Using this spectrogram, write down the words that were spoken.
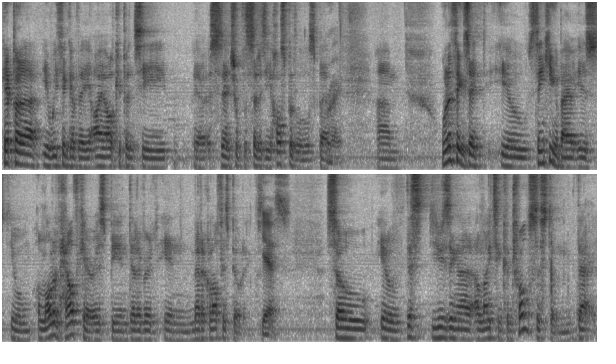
HIPAA, you know, we think of the high occupancy you know, essential facility hospitals. But right. um, one of the things that you know thinking about is you know a lot of healthcare is being delivered in medical office buildings. Yes. So you know this using a, a lighting control system that. Right.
